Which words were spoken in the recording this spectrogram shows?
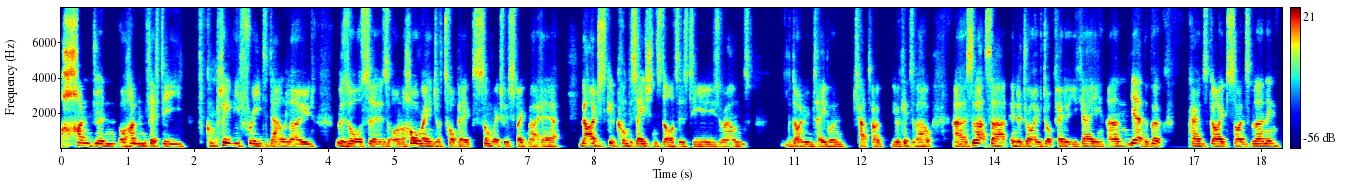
100 or 150 completely free to download resources on a whole range of topics, some of which we've spoken about here, that are just good conversation starters to use around the dining room table and chat to your kids about. Uh, so that's at innerdrive.co.uk. And yeah, the book, Parents Guide to Science of Learning,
